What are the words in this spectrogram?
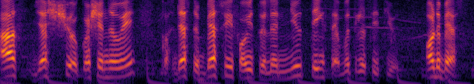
ask, just shoot a question away because that's the best way for you to learn new things at Vertical Institute. All the best!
